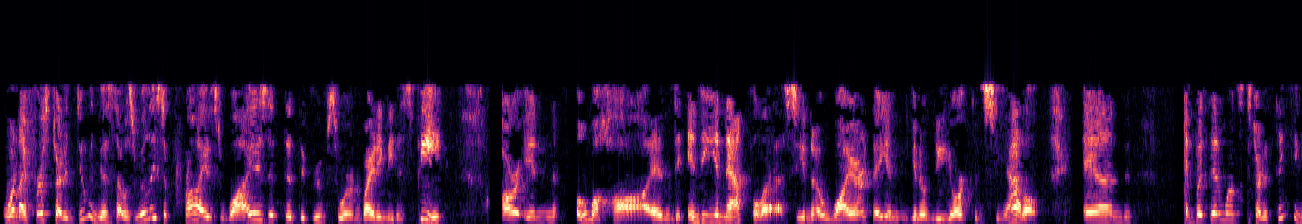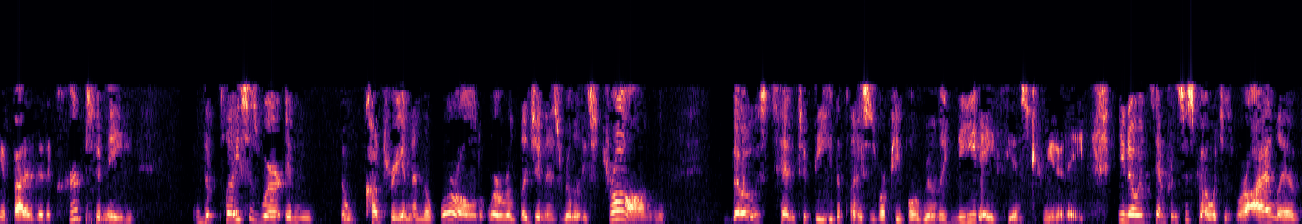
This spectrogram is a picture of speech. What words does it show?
when I first started doing this, I was really surprised. Why is it that the groups who are inviting me to speak are in Omaha and Indianapolis? You know, why aren't they in you know New York and Seattle? And but then once I started thinking about it, it occurred to me the places where in the country and in the world where religion is really strong, those tend to be the places where people really need atheist community. You know, in San Francisco, which is where I live,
